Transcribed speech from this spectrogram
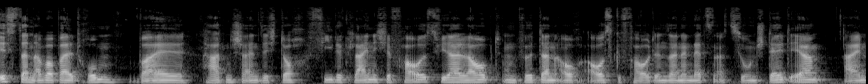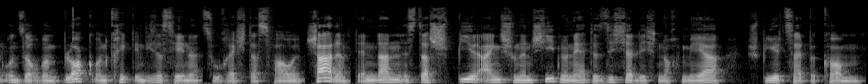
ist dann aber bald rum, weil Hartenstein sich doch viele kleinliche Fouls wieder erlaubt und wird dann auch ausgefault. In seiner letzten Aktion stellt er einen unsauberen Block und kriegt in dieser Szene zu Recht das Foul. Schade, denn dann ist das Spiel eigentlich schon entschieden und er hätte sicherlich noch mehr Spielzeit bekommen.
